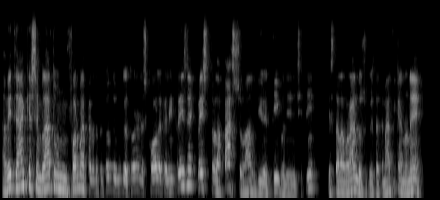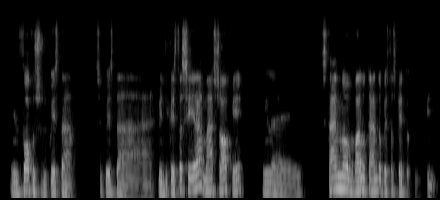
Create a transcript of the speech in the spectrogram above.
Avete anche assemblato un format per educatore e divulgatore nelle scuole per le imprese? Questo la passo al direttivo di NCP che sta lavorando su questa tematica, non è il focus su questa, su questa, di questa sera, ma so che il, stanno valutando questo aspetto qui. Quindi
